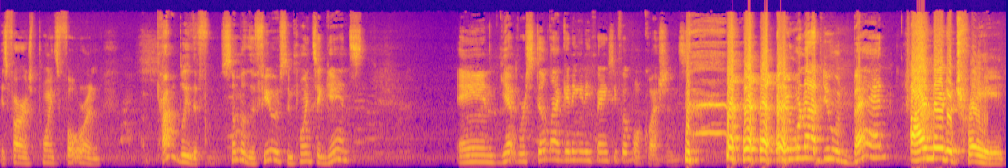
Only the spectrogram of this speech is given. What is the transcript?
as far as points for, and probably the some of the fewest in points against. And yet we're still not getting any fantasy football questions. I mean, we're not doing bad. I made a trade.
